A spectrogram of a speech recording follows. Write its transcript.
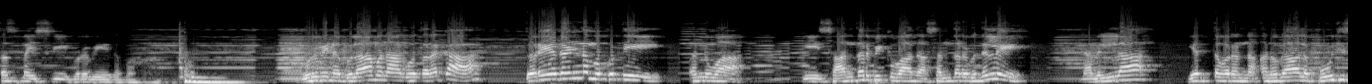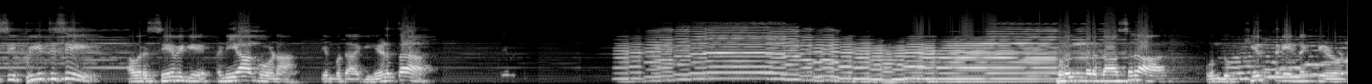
ತಸ್ಮೈ ಶ್ರೀ ಗುರುವೇ ನಮಃ. ಗುರುವಿನ ಗುಲಾಮನಾಗುವ ತನಕ ದೊರೆಯದಣ್ಣ ಮುಕುತಿ ಅನ್ನುವ ಈ ಸಾಂದರ್ಭಿಕವಾದ ಸಂದರ್ಭದಲ್ಲಿ ನಾವೆಲ್ಲ ಎತ್ತವರನ್ನ ಅನುಗಾಲ ಪೂಜಿಸಿ, ಪ್ರೀತಿಸಿ ಅವರ ಸೇವೆಗೆ ಅಣಿಯಾಗೋಣ ಎಂಬುದಾಗಿ ಹೇಳ್ತಾ ಪುರಂದರದಾಸರ ಒಂದು ಕೀರ್ತನೆಯನ್ನ ಕೇಳೋಣ.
